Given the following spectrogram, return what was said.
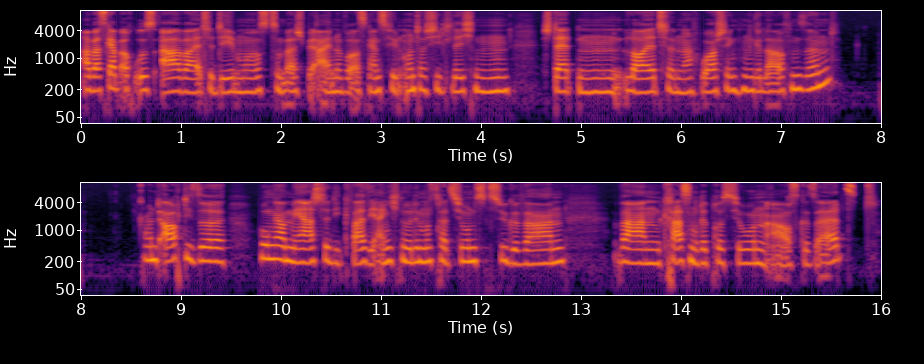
Aber es gab auch USA-weite Demos, zum Beispiel eine, wo aus ganz vielen unterschiedlichen Städten Leute nach Washington gelaufen sind. Und auch diese Hungermärsche, die quasi eigentlich nur Demonstrationszüge waren, waren krassen Repressionen ausgesetzt.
